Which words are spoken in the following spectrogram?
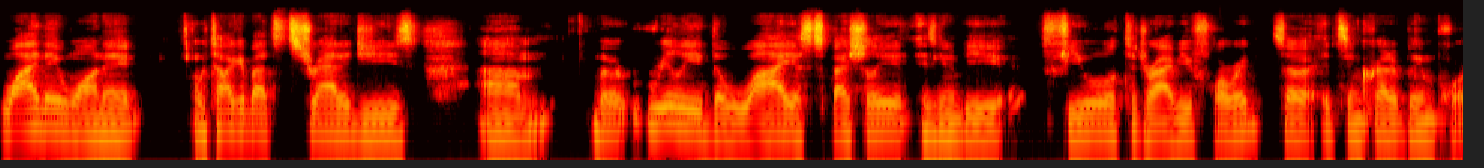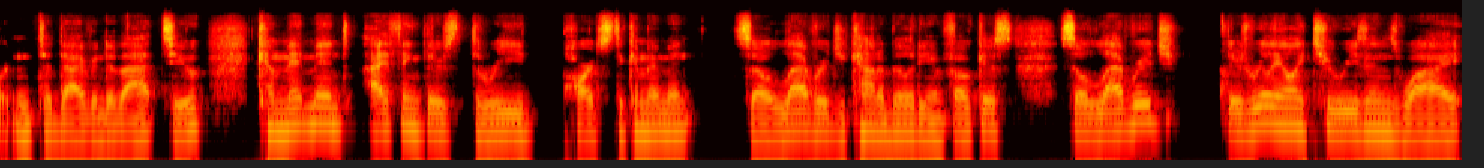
why they want it. We'll talk about strategies. Um, but really the why especially is going to be fuel to drive you forward. So it's incredibly important to dive into that too. Commitment i think there's three parts to commitment. So leverage accountability and focus. So leverage there's really only two reasons why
